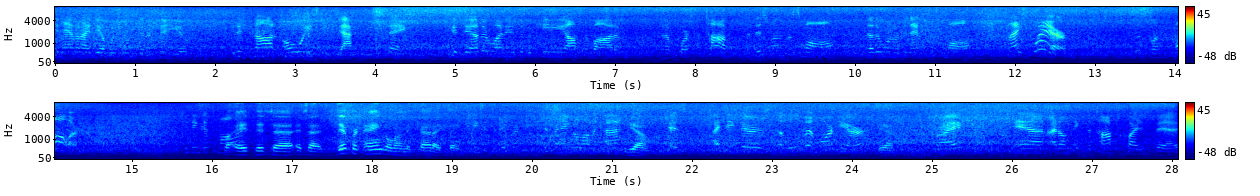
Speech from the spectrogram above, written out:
you can have an idea of which one's going to fit you. It is not always exactly the same. Because the other one is a bikini off the bottom, and of course the top. But this one's a small, the other one was an extra small. And I swear, this one's smaller. You think it's smaller? Well, it, it's a it's a different angle on the cut, I think. You think it's a different different angle on the cut? Yeah. Because I think there's a little bit more here, Yeah. right? And I don't think the top's quite as big.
